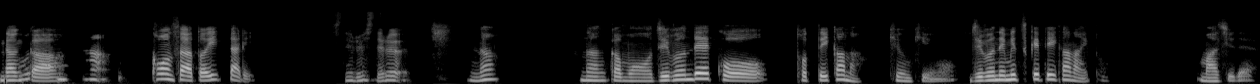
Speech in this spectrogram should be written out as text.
なんかなコンサート行ったり、してるしてる。な。なんかもう自分でこう、取っていかな、キュンキュンを。自分で見つけていかないと。マジで。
